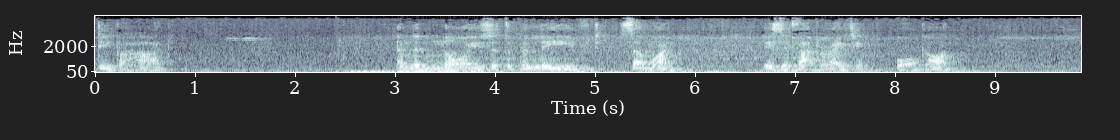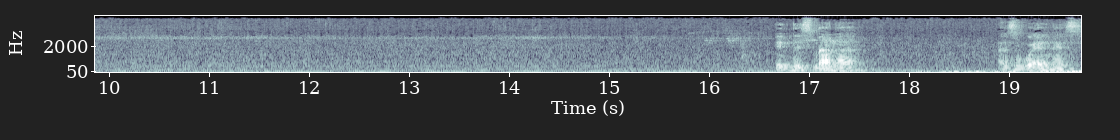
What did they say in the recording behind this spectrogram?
deeper heart and the noise of the believed someone is evaporating or gone. In this manner, as awareness,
